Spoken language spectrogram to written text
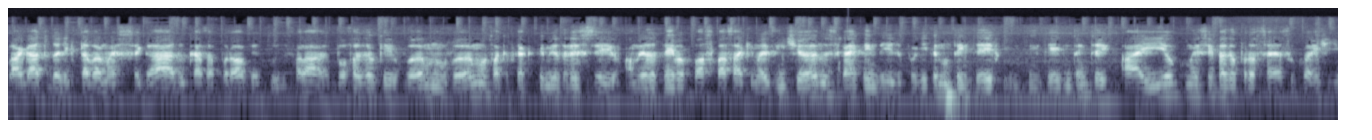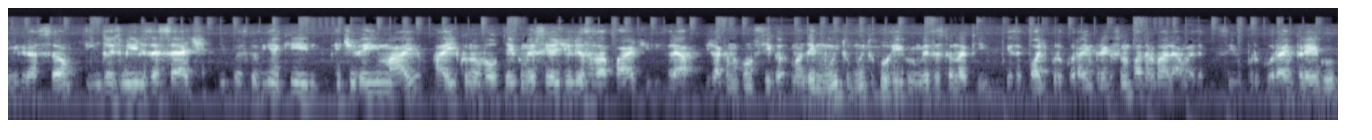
largar tudo ali que tava mais sossegado, casa própria, tudo, e falar, vou fazer o quê? Vamos, não vamos, só que ficar com aquele mesmo receio. Ao mesmo tempo eu posso passar aqui mais 20 anos e ficar arrependido. Por que, que eu não tentei? Por que eu não tentei? Não tentei. Aí eu comecei a fazer o processo com a gente de imigração em 2017. Depois que eu vim aqui, a gente veio em maio. Aí quando eu voltei, comecei a agilizar essa parte e falei, ah, já que eu não consigo, mandei muito, muito currículo mesmo estando aqui, porque você pode procurar emprego, você não pode trabalhar, mas é possível procurar emprego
